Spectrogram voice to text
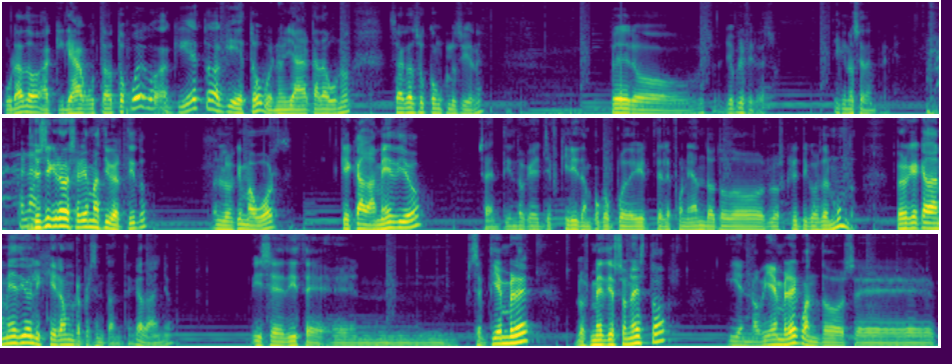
jurados. Aquí les ha gustado estos juegos, aquí esto, aquí esto. Bueno, ya cada uno saca sus conclusiones. Pero eso, yo prefiero eso. Y que no se den premios. Pues. Yo sí creo que sería más divertido en los Game Awards que cada medio. O sea, entiendo que Jeff Keighley tampoco puede ir telefoneando a todos los críticos del mundo. Pero que cada medio eligiera un representante cada año. Y se dice en septiembre los medios son estos. Y en noviembre, cuando se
